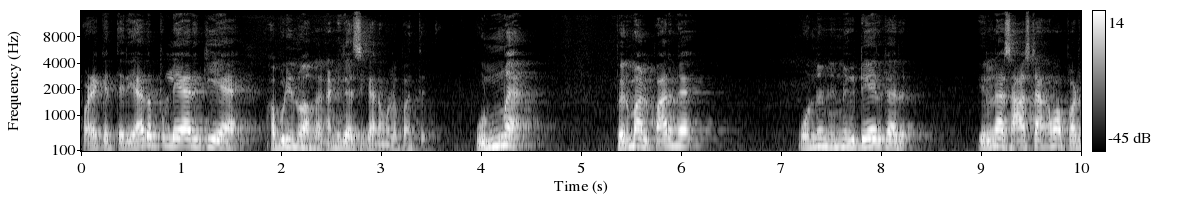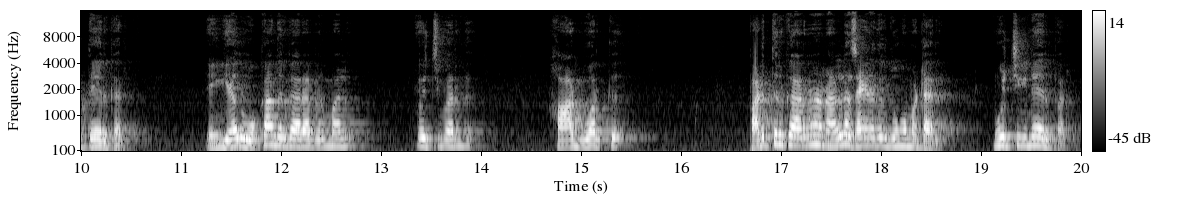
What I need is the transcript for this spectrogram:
பழைக்க தெரியாத பிள்ளையா இருக்கிய அப்படின்வாங்க கன்னிராசிக்காரவங்கள பார்த்து. உண்மை. பெருமாள் பாருங்கள் ஒன்று நின்றுக்கிட்டே இருக்கார். இல்லைன்னா சாஷ்டாங்கமாக படுத்தே இருக்கார். எங்கேயாவது உட்காந்துருக்காரா பெருமாள்? யோசிச்சு பாருங்கள் ஹார்ட் ஒர்க்கு படுத்திருக்காருன்னா நல்ல சயனத்தில் தூங்க மாட்டார். மூச்சுக்கினே இருப்பார்.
